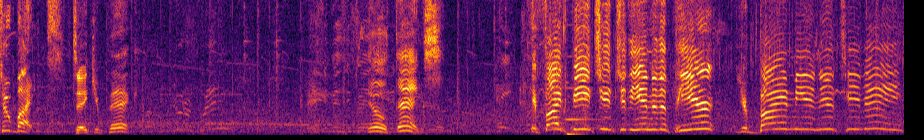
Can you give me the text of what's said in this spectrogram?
Two bikes. Take your pick. Yo, thanks. If I beat you to the end of the pier, you're buying me a new TV.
